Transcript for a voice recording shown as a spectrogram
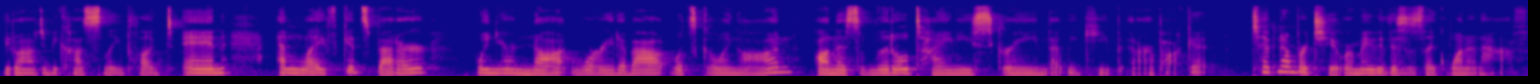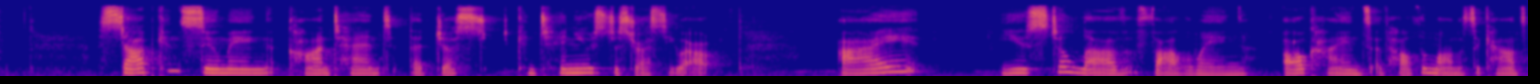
You don't have to be constantly plugged in. And life gets better when you're not worried about what's going on on this little tiny screen that we keep in our pocket. Tip number two, or maybe this is like one and a half stop consuming content that just continues to stress you out. I used to love following all kinds of health and wellness accounts.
